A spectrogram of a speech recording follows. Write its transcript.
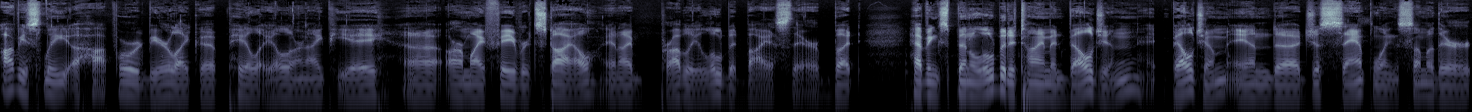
obviously a hop forward beer like a pale ale or an IPA uh, are my favorite style, and I'm probably a little bit biased there. But having spent a little bit of time in Belgium, Belgium, and uh, just sampling some of their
